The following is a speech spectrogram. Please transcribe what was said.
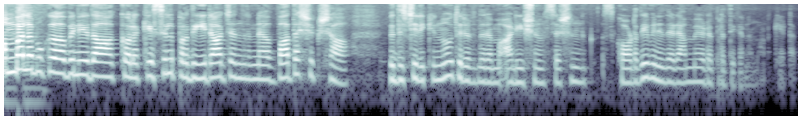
അമ്പലമുക്ക് വിനീത കൊലക്കേസിൽ പ്രതി രാജേന്ദ്രന് വധശിക്ഷ വിധിച്ചിരിക്കുന്നു. തിരുവനന്തപുരം അഡീഷണൽ സെഷൻസ് കോടതി വിനീതയുടെ അമ്മയുടെ പ്രതികരണമാണ് കേട്ടത്.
